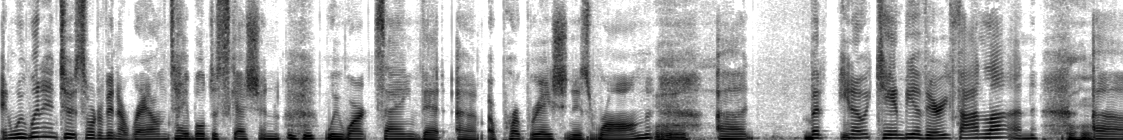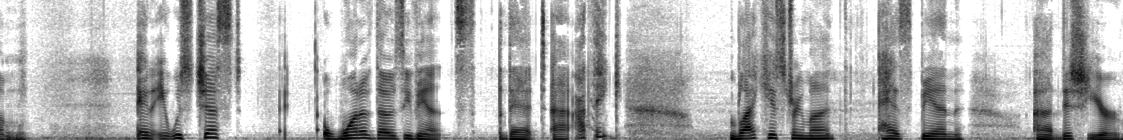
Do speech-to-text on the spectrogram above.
and we went into it sort of in a roundtable discussion. We weren't saying that um, appropriation is wrong, uh, but you know it can be a very fine line. Um, and it was just one of those events that uh, I think Black History Month has been uh, this year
